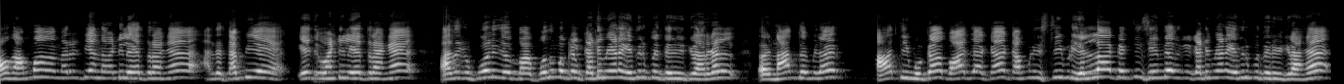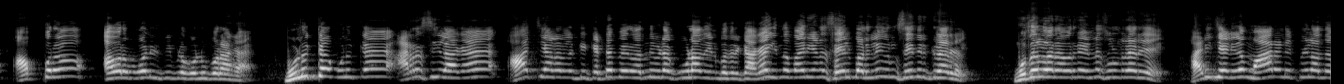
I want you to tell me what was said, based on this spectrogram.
அவங்க அம்மாவை மிரட்டி அந்த வண்டியில் ஏற்றுறாங்க அந்த தம்பியை ஏற்றி வண்டியில் ஏற்றுறாங்க அதுக்கு போலீஸ் பொதுமக்கள் கடுமையான எதிர்ப்பை தெரிவிக்கிறார்கள். நாம் தமிழர் அதிமுக பாஜக கம்யூனிஸ்ட் இப்படி எல்லா கட்சியும் சேர்ந்து அதுக்கு கடுமையான எதிர்ப்பு தெரிவிக்கிறாங்க. அப்புறம் அவரை போலீஸ் ஜீப்பில் கொண்டு போகிறாங்க முழுக்க முழுக்க அரசியலாக ஆட்சியாளர்களுக்கு கெட்ட பேர் வந்து விடக்கூடாது என்பதற்காக இந்த மாதிரியான செயல்பாடுகளை இவர்கள் செய்திருக்கிறார்கள். முதல்வர் அவர்கள் என்ன சொல்கிறாரு அடிச்சடியில் மாரடைப்பில் அந்த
